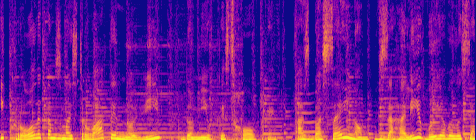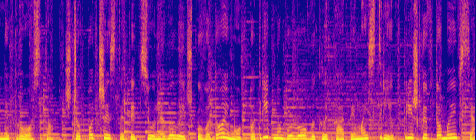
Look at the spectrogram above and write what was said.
і кроликам змайструвати нові домівки сховки. А з басейном взагалі виявилося непросто. Щоб почистити цю невеличку водойму, потрібно було викликати майстрів. Трішки втомився,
